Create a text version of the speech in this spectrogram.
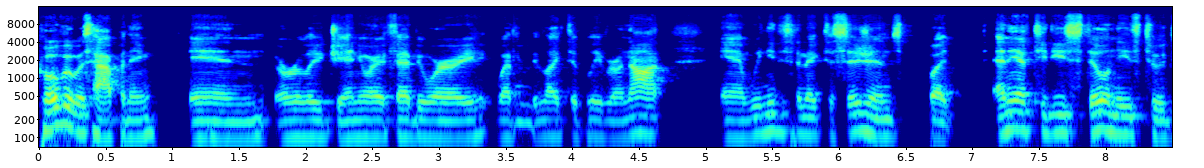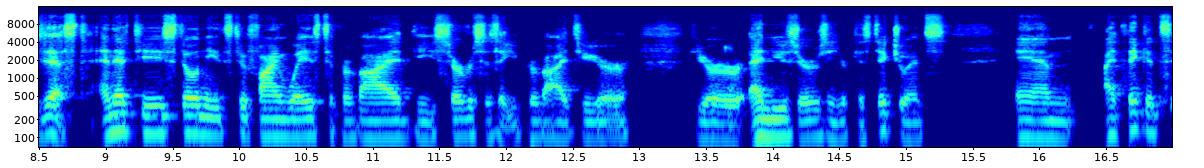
COVID was happening in early January, February, whether we like to believe it or not and we needed to make decisions but NAFTD still needs to exist. NAFTD still needs to find ways to provide the services that you provide to your your end users and your constituents. And I think it's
